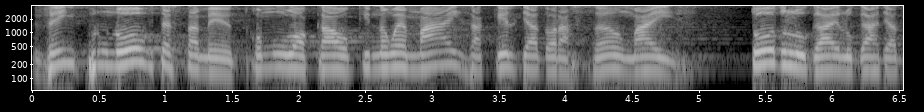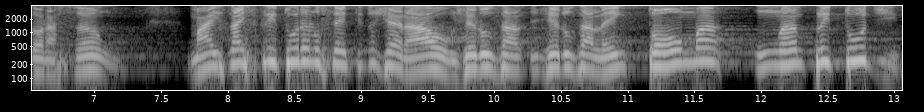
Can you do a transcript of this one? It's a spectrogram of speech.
vem para o Novo Testamento como um local que não é mais aquele de adoração, mas todo lugar é lugar de adoração. Mas na Escritura, no sentido geral, Jerusalém toma uma amplitude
